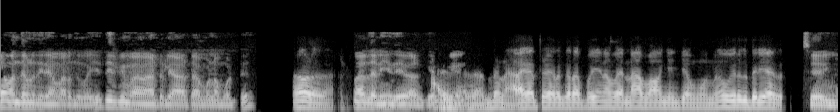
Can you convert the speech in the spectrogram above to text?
ஏன் வந்தோம்னு தெரியாம மறந்து போய் திருப்பி நாட்டுலயே ஆட்டம் எல்லாம் போட்டு அவ்வளவுதான். மருதாணி இதே வாழ்க்கையை? அது வந்து நரகத்துல இருக்கிறப்பயும் நம்ம என்ன பாவம் செஞ்சோம்னு உயிருக்கு தெரியாது. சரிங்க.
